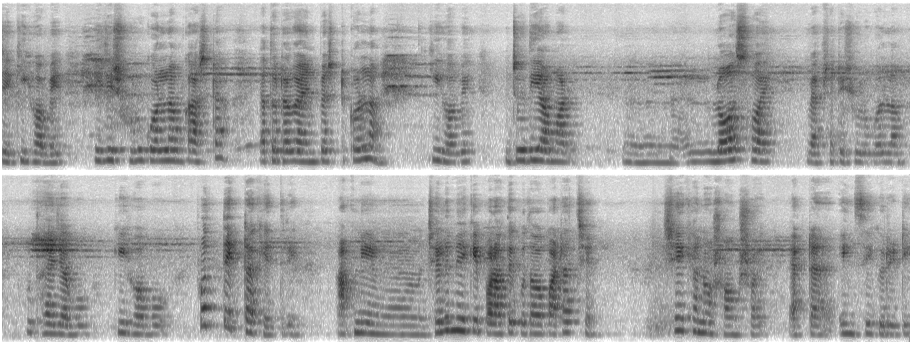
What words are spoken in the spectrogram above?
যে কি হবে? এই যে শুরু করলাম কাজটা, এত টাকা ইনভেস্ট করলাম, কি হবে? যদি আমার লস হয়, ব্যবসাটি শুরু করলাম, কোথায় যাব? কি হব? প্রত্যেকটা ক্ষেত্রে আপনি ছেলে মেয়েকে পড়াতে কোথাও পাঠাচ্ছেন সেইখানেও সংশয়, একটা ইনসিকিউরিটি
